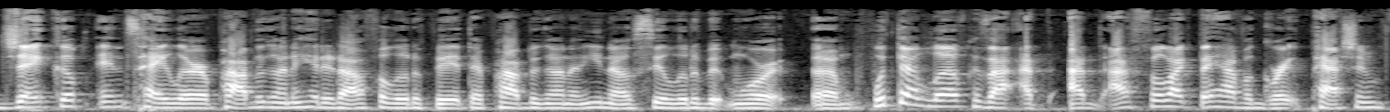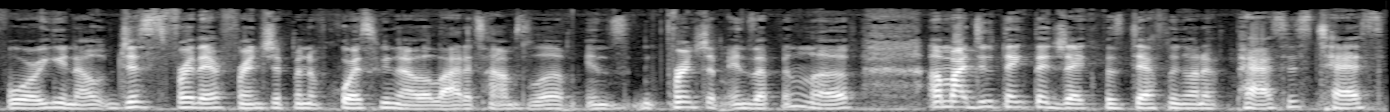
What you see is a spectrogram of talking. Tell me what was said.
Jacob and Taylor are probably going to hit it off a little bit. They're probably going to, you know, see a little bit more um, with their love because I, I I feel like they have a great passion for, you know, just for their friendship. And of course, you know, a lot of times love ends, friendship ends up in love. Um, I do think that Jacob is definitely going to pass his test.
